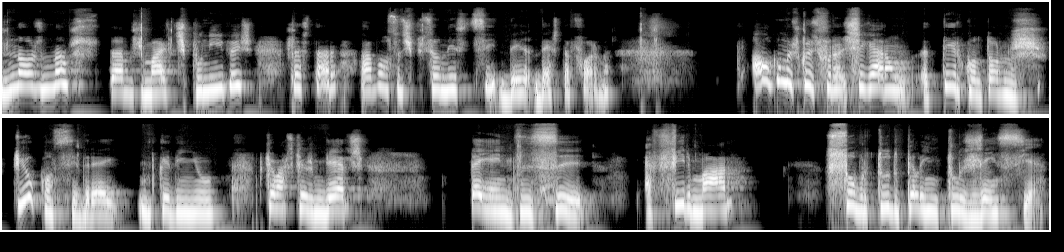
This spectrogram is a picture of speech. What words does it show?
Nós não estamos mais disponíveis para estar à vossa disposição neste, desta forma. Algumas coisas foram, chegaram a ter contornos que eu considerei um bocadinho, porque eu acho que as mulheres têm de se afirmar, sobretudo pela inteligência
